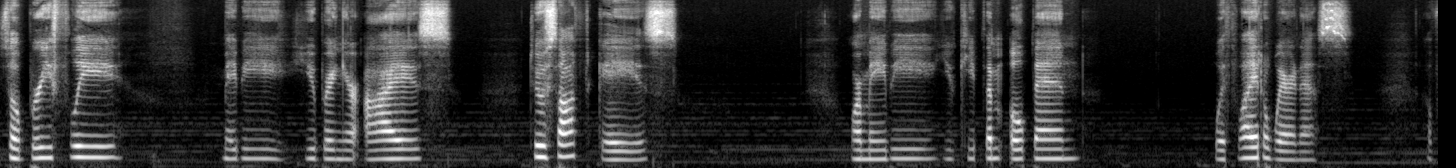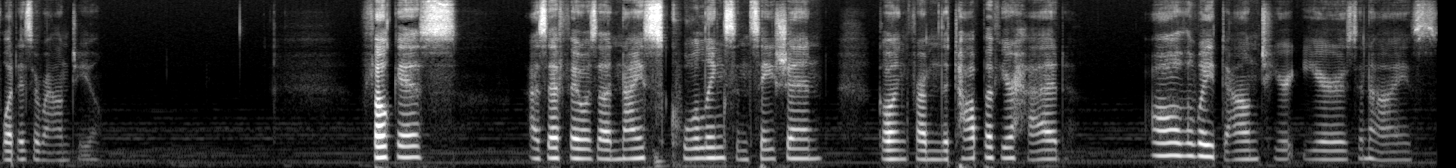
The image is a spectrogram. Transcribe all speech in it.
So, briefly, maybe you bring your eyes to a soft gaze, or maybe you keep them open with light awareness of what is around you. Focus as if it was a nice cooling sensation going from the top of your head all the way down to your ears and eyes.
